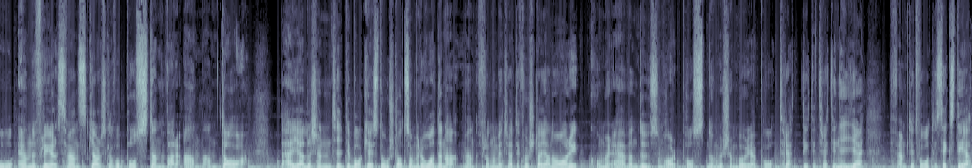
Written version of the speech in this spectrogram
Och ännu fler svenskar ska få posten varannan dag. Det här gäller sedan en tid tillbaka i storstadsområdena, men från och med 31 januari kommer även du som har postnummer som börjar på 30 till 39, 52 till 61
